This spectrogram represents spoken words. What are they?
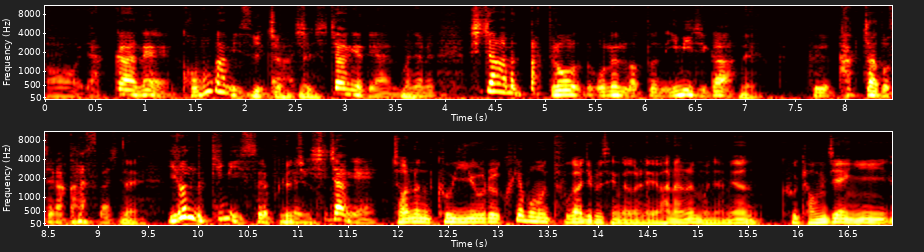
어 약간의 거부감이 있습니다. 시, 네. 시장에 대한 뭐냐면 시장하면 딱 들어오는 어떤 이미지가 네. 그 각자 도생 아까 말씀하신 네. 이런 느낌이 있어요 분명히 그렇죠. 시장에 저는 그 이유를 크게 보면 두 가지로 생각을 해요 하나는 뭐냐면 그 경쟁이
